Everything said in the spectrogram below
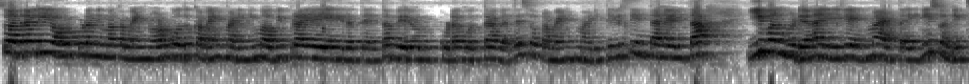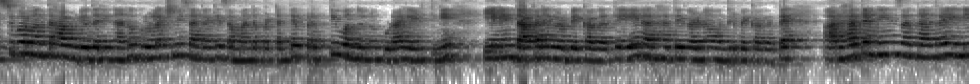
ಸೊ ಅದರಲ್ಲಿ ಅವರು ಕೂಡ ನಿಮ್ಮ ಕಮೆಂಟ್ ನೋಡ್ಬೋದು. ಕಮೆಂಟ್ ಮಾಡಿ ನಿಮ್ಮ ಅಭಿಪ್ರಾಯ ಏನಿರುತ್ತೆ ಅಂತ ಬೇರೆಯವ್ರಿಗೂ ಕೂಡ ಗೊತ್ತಾಗತ್ತೆ. ಸೊ ಕಮೆಂಟ್ ಮಾಡಿ ತಿಳಿಸಿ ಅಂತ ಹೇಳ್ತಾ ಈ ಒಂದು ವಿಡಿಯೋನ ಇಲ್ಲಿಗೆ ಎಂಡ್ ಮಾಡ್ತಾ ಇದ್ದೀನಿ. ಸೊ ನೆಕ್ಸ್ಟ್ ಬರುವಂತಹ ವಿಡಿಯೋದಲ್ಲಿ ನಾನು ಗೃಹಲಕ್ಷ್ಮಿ ಸಂಘಕ್ಕೆ ಸಂಬಂಧಪಟ್ಟಂತೆ ಪ್ರತಿ ಒಂದನ್ನು ಕೂಡ ಹೇಳ್ತೀನಿ. ಏನೇನು ದಾಖಲೆಗಳು ಬೇಕಾಗತ್ತೆ, ಏನು ಅರ್ಹತೆಗಳನ್ನ ಹೊಂದಿರಬೇಕಾಗತ್ತೆ. ಅರ್ಹತೆ ಮೀನ್ಸ್ ಅಂತ ಅಂದ್ರೆ ಇಲ್ಲಿ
